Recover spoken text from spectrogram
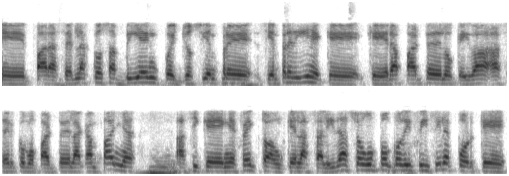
eh, para hacer las cosas bien, pues yo siempre, siempre dije que, que era parte de lo que iba a hacer como parte de la campaña. Así que, en efecto, aunque las salidas son un poco difíciles porque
